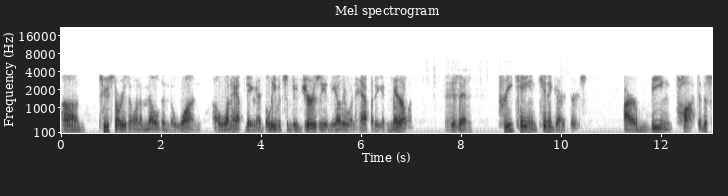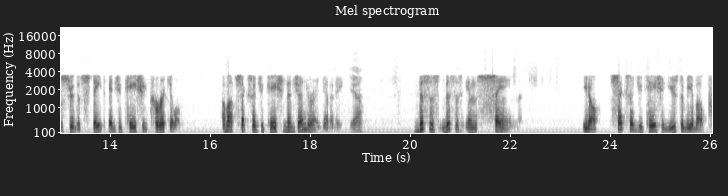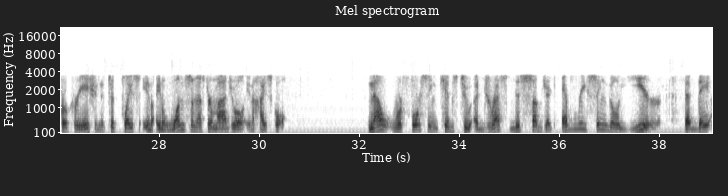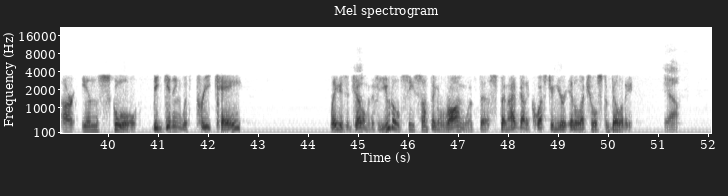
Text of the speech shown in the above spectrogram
Um, two stories I want to meld into one. Uh, one happening, I believe it's in New Jersey, and the other one happening in Maryland. Is that pre-K and kindergartners are being taught, and this is through the state education curriculum, about sex education and gender identity Yeah. this is this is insane. You know, sex education used to be about procreation. It took place in in one semester module in high school. Now we're forcing kids to address this subject every single year that they are in school, beginning with pre-K. Ladies and gentlemen, if you don't see something wrong with this, then I've got to question your intellectual stability. Yeah.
